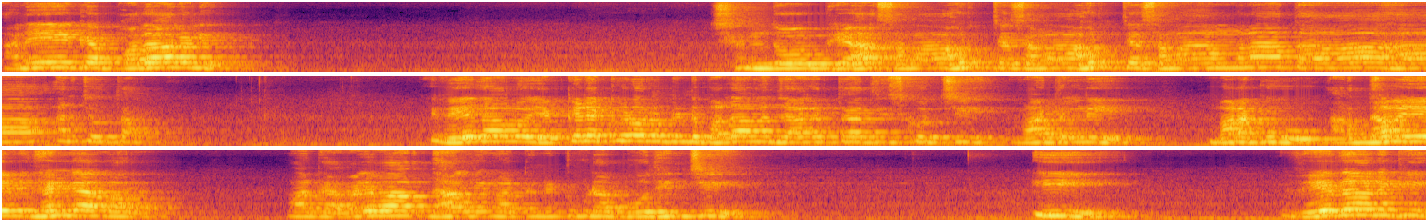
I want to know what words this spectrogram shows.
అనేక పదాలని ఛందోభ్య సమాహృత్య సమాహృత్య సమామ్నాతా అని చెబుతారు ఈ వేదాల్లో ఎక్కడెక్కడో ఉన్నటువంటి పదాలను జాగ్రత్తగా తీసుకొచ్చి వాటిల్ని మనకు అర్థమయ్యే విధంగా వారు వాటి అవయవార్థాలని వాటిని కూడా బోధించి ఈ వేదానికి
